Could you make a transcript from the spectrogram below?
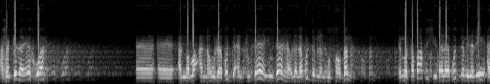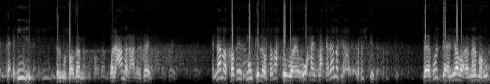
عشان كده يا إخوة آآ آآ أن الله أنه لابد أن يزال هؤلاء لابد من المصادمة. إن ما استطعتش يبقى لابد من الإيه؟ التأهيل في المصادمة والعمل على ذلك. إنما قضية ممكن لو سمحت وهو هيسمع كلامك. يعني مفيش كده. لابد أن يرى أمامه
